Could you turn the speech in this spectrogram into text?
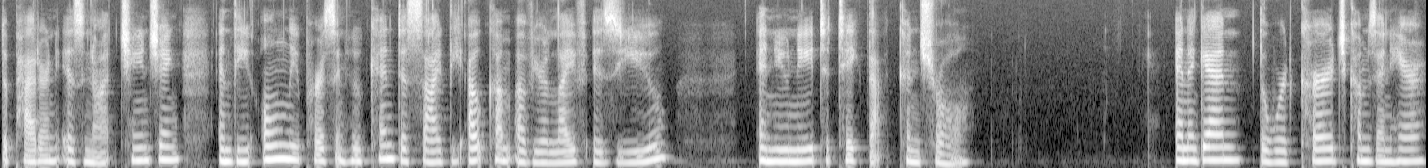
the pattern is not changing, and the only person who can decide the outcome of your life is you, and you need to take that control. And again, the word courage comes in here.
